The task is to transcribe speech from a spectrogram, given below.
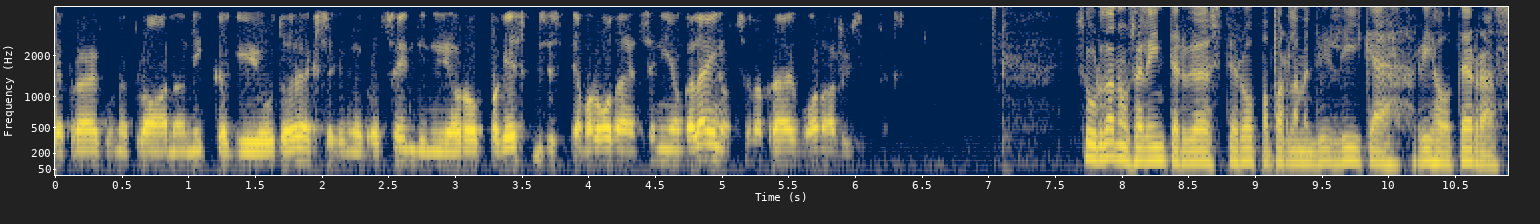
ja praegune plaan on ikkagi jõuda üheksakümne protsendini Euroopa keskmisest ja ma loodan, et see nii on ka läinud, seda praegu analüüsitakse suur tänu selle intervjuu eest, Euroopa Parlamendi liige Riho Terras.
